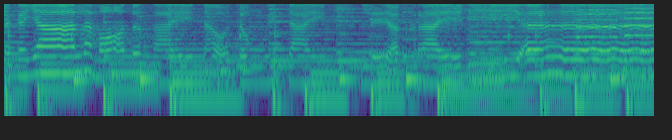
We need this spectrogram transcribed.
จักรยานและมอเตอร์ไซค์เจ้าจงวิจัย เลือกใครดีเออ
